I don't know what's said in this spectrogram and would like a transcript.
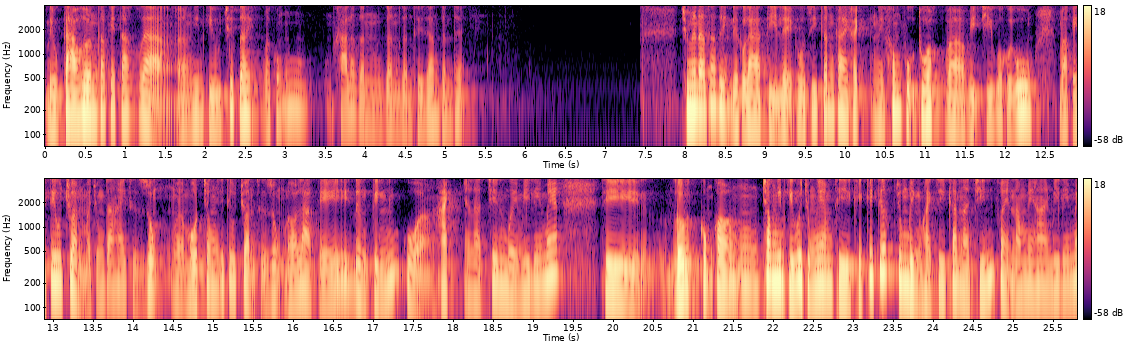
đều cao hơn các cái tác giả uh, nghiên cứu trước đây và cũng khá là gần gần gần thời gian gần đây chúng ta đã xác định được là tỷ lệ của di căn cài hạch này không phụ thuộc vào vị trí của khối u. Và cái tiêu chuẩn mà chúng ta hay sử dụng ờ, một trong những tiêu chuẩn sử dụng đó là cái đường kính của hạch là trên 10 mm thì đối cũng có ừ, trong nghiên cứu của chúng em thì cái kích thước trung bình của hạch di căn là 9,52 mm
